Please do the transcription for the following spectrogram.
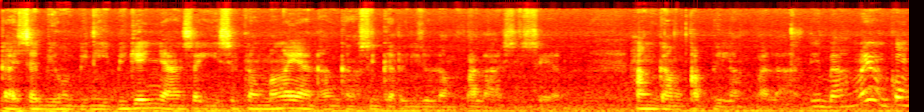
Kahit sabi mo binibigyan yan sa isip ng mga yan hanggang sigarilyo lang pala si sir hanggang kape lang pala. Di ba? Ngayon, kung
